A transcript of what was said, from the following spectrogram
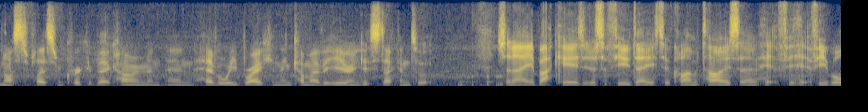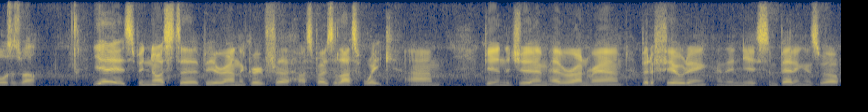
nice to play some cricket back home and, and have a wee break and then come over here and get stuck into it. So now you're back here. Is it just a few days to acclimatise and hit hit a few balls as well? Yeah, it's been nice to be around the group for I suppose the last week. Um, get in the gym, have a run round, a bit of fielding, and then yeah, some batting as well.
